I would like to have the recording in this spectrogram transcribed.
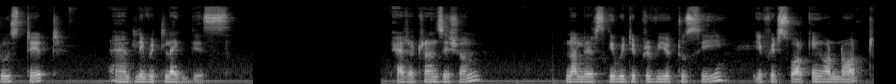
to state and leave it like this. Add a transition. Now let's give it a preview to see if it's working or not.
